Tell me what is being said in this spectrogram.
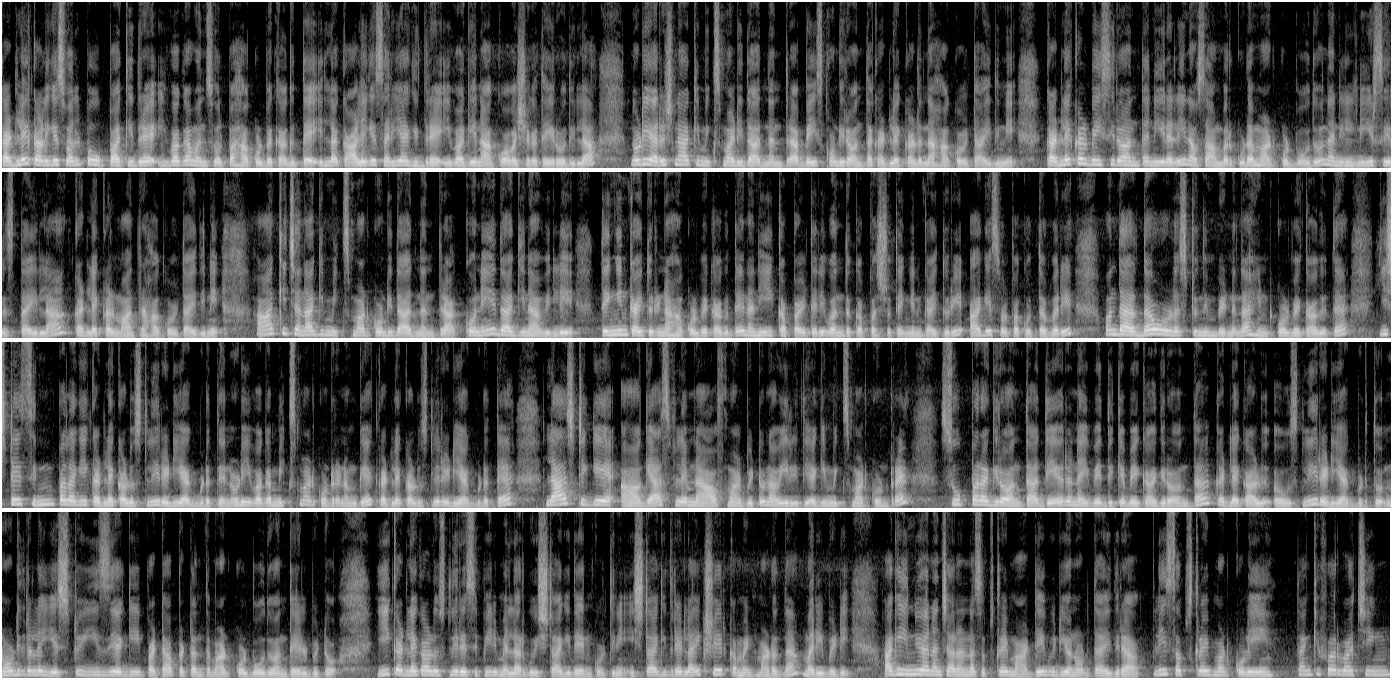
ಕಡಲೆಕಾಳಿಗೆ ಸ್ವಲ್ಪ ಉಪ್ಪು ಹಾಕಿದರೆ ಇವಾಗ ಒಂದು ಸ್ವಲ್ಪ ಹಾಕ್ಕೊಳ್ಬೇಕಾಗುತ್ತೆ ಇಲ್ಲ ಕಾಳಿಗೆ ಸರಿಯಾಗಿದ್ದರೆ ಇವಾಗೇನು ಹಾಕೋ ಅವಶ್ಯಕತೆ ಇರೋದಿಲ್ಲ. ನೋಡಿ ಅರಿಶಿನ ಹಾಕಿ ಮಿಕ್ಸ್ ಮಾಡಿದಾದ ನಂತರ ಬೇಯಿಸ್ಕೊಂಡಿರೋ ಅಂಥ ಕಡಲೆಕಾಳನ್ನು ಹಾಕ್ಕೊಳ್ತಾ ಇದ್ದೀನಿ. ಕಡಲೆಕಾಳು ಬೇಯಿಸಿರೋ ಅಂಥ ನೀರಲ್ಲಿ ನಾವು ಸಾಂಬಾರು ಕೂಡ ಮಾಡ್ಕೊಳ್ಬೋದು. ನಾನು ಇಲ್ಲಿ ನೀರು ಸೇರಿಸ್ತಾ ಇಲ್ಲ. ಕಡಲೆಕಾಳು ಮಾತ್ರ ಹಾಕ್ಕೊಳ್ತಾ ಇದ್ದೀನಿ. ಹಾಕಿ ಚೆನ್ನಾಗಿ ಮಿಕ್ಸ್ ಮಾಡ್ಕೊಂಡಿದ್ದಾದ ನಂತರ ಕೊನೆಯದಾಗಿ ನಾವಿಲ್ಲಿ ತೆಂಗಿನಕಾಯಿ ತುರಿನ ಹಾಕ್ಕೊಳ್ಬೇಕಾಗುತ್ತೆ ನಾನು ಈ ಕಪ್ ಅಳತೆಲಿ ಒಂದು ಕಪ್ ಅಷ್ಟು ತೆಂಗಿನಕಾಯಿ ತುರಿ, ಹಾಗೆ ಸ್ವಲ್ಪ ಕೊತ್ತಂಬರಿ, ಒಂದು ಅರ್ಧ ಹೋಳಷ್ಟು ನಿಂಬೆಹಣ್ಣನ್ನು ಹಿಂಡ್ಕೊಳ್ಬೇಕಾಗುತ್ತೆ. ಇಷ್ಟೇ ಸಿಂಪಲಾಗಿ ಕಡಲೆಕಾಳು ಉಸ್ಲಿ ರೆಡಿ ನೋಡಿ, ಇವಾಗ ಮಿಕ್ಸ್ ಮಾಡಿಕೊಂಡ್ರೆ ನಮಗೆ ಕಡಲೆಕಾಳು ಉಸ್ಲಿ ರೆಡಿ ಆಗಿಬಿಡುತ್ತೆ. ಲಾಸ್ಟಿಗೆ ಗ್ಯಾಸ್ ಫ್ಲೇಮ್ನ ಆಫ್ ಮಾಡಿಬಿಟ್ಟು ನಾವು ಈ ರೀತಿಯಾಗಿ ಮಿಕ್ಸ್ ಮಾಡಿಕೊಂಡ್ರೆ ಸೂಪರ್ ಅಂಥ ದೇವರ ನೈವೇದ್ಯಕ್ಕೆ ಬೇಕಾಗಿರೋ ಅಂಥ ಕಡಲೆಕಾಳು ಉಸ್ಲಿ ರೆಡಿ ಆಗಿಬಿಡ್ತು. ನೋಡಿದ್ರಲ್ಲ ಎಷ್ಟು ಈಸಿಯಾಗಿ ಪಟಾಪಟ್ ಅಂತ ಮಾಡ್ಕೊಳ್ಬೋದು ಅಂತ ಹೇಳ್ಬಿಟ್ಟು. ಈ ಕಡಲೆಕಾಳು ಉಸ್ಲಿ ರೆಸಿಪಿ ನಿಮ್ಮೆಲ್ಲರಿಗೂ ಇಷ್ಟ ಆಗಿದೆ ಅಂದ್ಕೊಳ್ತೀನಿ ಇಷ್ಟ ಆಗಿದ್ರೆ ಲೈಕ್ ಶೇರ್ ಕಮೆಂಟ್ ಮಾಡೋದನ್ನ ಮರಿಬೇಡಿ. ಹಾಗೆ ಇನ್ನೂ ನನ್ನ ಚಾನಲ್ನ ಸಬ್ಸ್ಕ್ರೈಬ್ ಮಾಡದೇ ವಿಡಿಯೋ ನೋಡ್ತಾ ಇದ್ದೀರಾ ಪ್ಲೀಸ್ ಸಬ್ಸ್ಕ್ರೈಬ್ ಮಾಡ್ಕೊಳ್ಳಿ. Thank you for watching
